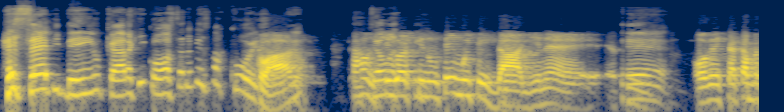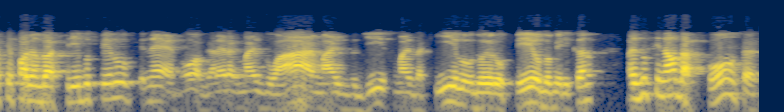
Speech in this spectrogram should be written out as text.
recebe bem o cara que gosta da mesma coisa. Claro. Né? Carro então, antigo, assim, acho que não tem muita idade, né? Assim, é. Obviamente, você acaba separando as tribos pelo, né? Ó, oh, galera mais do ar, mais disso, mais daquilo, do europeu, do americano. Mas no final das contas,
